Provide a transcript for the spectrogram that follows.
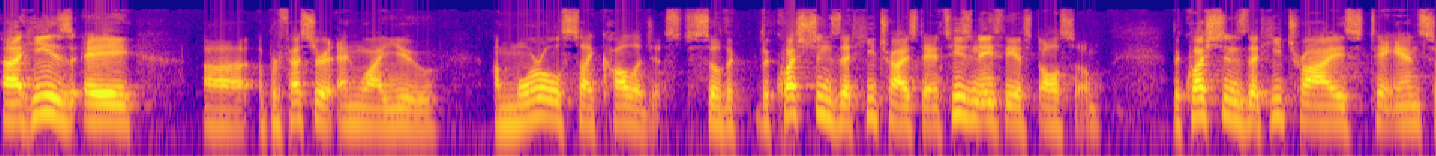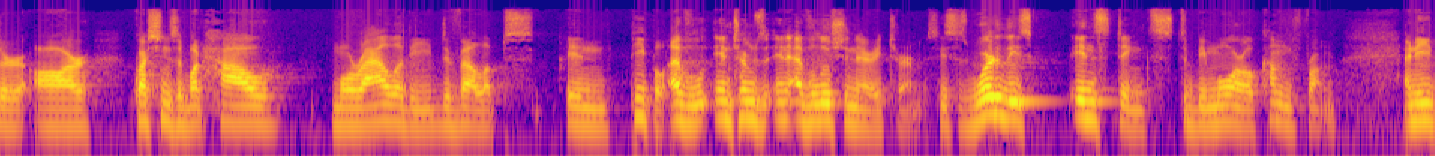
Uh, he is a, uh, a professor at NYU, a moral psychologist. So the, the questions that he tries to answer, he's an atheist also. The questions that he tries to answer are questions about how morality develops in people, in terms in evolutionary terms. He says, where do these instincts to be moral come from? And he,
